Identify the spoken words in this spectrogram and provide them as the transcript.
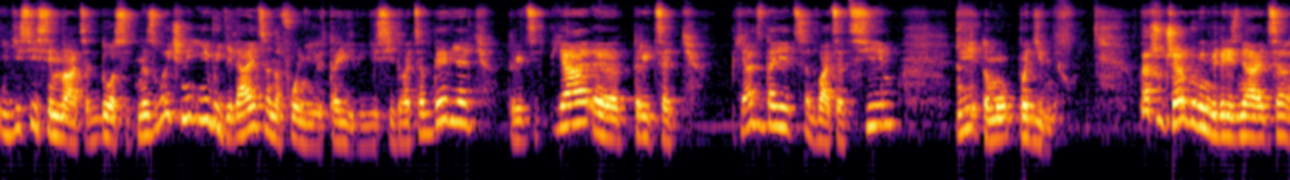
EDC-17 досить незвичний і виділяється на фоні ліхтарів EDC-29, 35, е, 35, здається, 27 і тому подібних. В першу чергу він відрізняється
